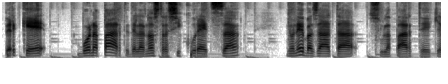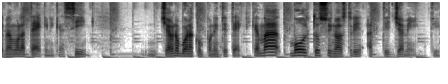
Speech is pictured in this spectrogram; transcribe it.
perché buona parte della nostra sicurezza non è basata sulla parte, chiamiamola tecnica, sì, c'è una buona componente tecnica, ma molto sui nostri atteggiamenti.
